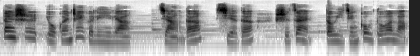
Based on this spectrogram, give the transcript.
但是有关这个力量讲的、写的，实在都已经够多了，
